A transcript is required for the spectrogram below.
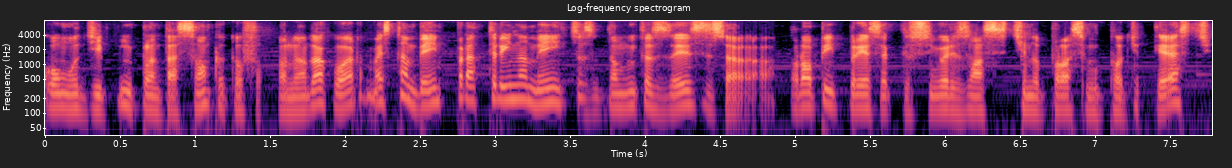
como de implantação, que eu estou falando agora, mas também para treinamentos. Então, muitas vezes, a própria empresa que os senhores vão assistir no próximo podcast,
